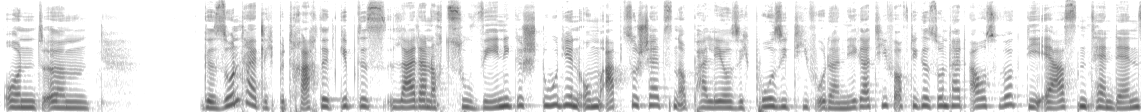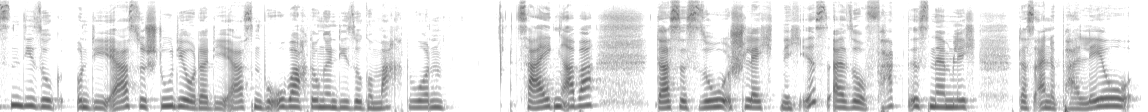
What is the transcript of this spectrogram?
Und ähm, Gesundheitlich betrachtet gibt es leider noch zu wenige Studien, um abzuschätzen, ob Paleo sich positiv oder negativ auf die Gesundheit auswirkt. Die ersten Tendenzen, die so und die erste Studie oder die ersten Beobachtungen, die so gemacht wurden, zeigen aber, dass es so schlecht nicht ist. Also Fakt ist nämlich, dass eine Paleo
